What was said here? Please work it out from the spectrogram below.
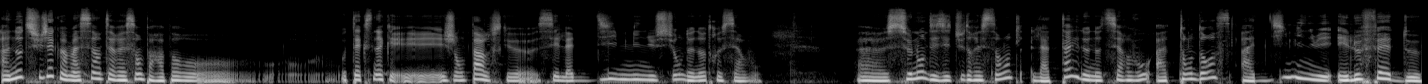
Un autre sujet comme assez intéressant par rapport au, au et, j'en parle parce que c'est la diminution de notre cerveau. Euh, selon des études récentes, la taille de notre cerveau a tendance à diminuer et le fait de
